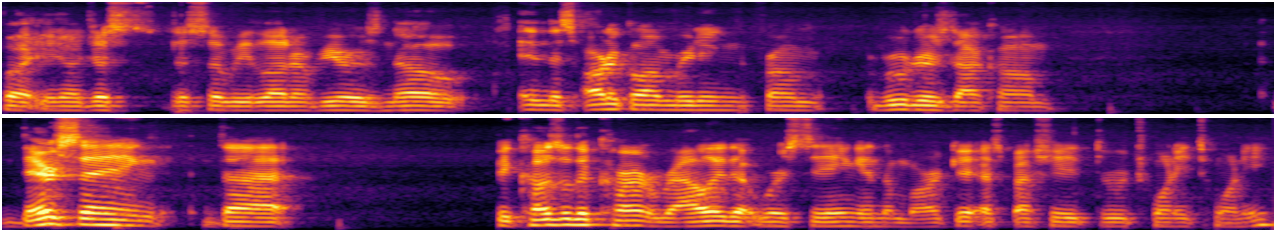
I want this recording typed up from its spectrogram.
but you know, just just so we let our viewers know, in this article I'm reading from Reuters.com, they're saying that because of the current rally that we're seeing in the market, especially through 2020,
